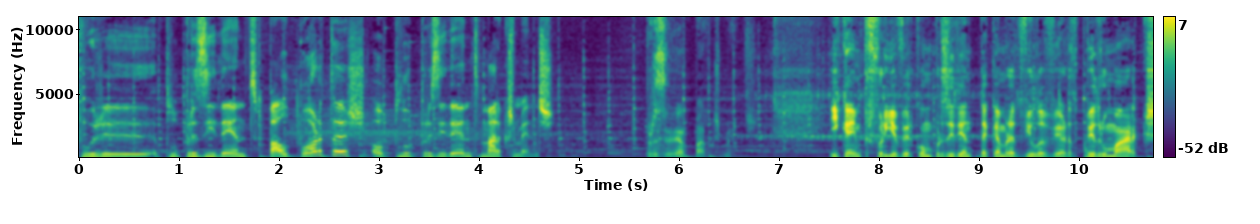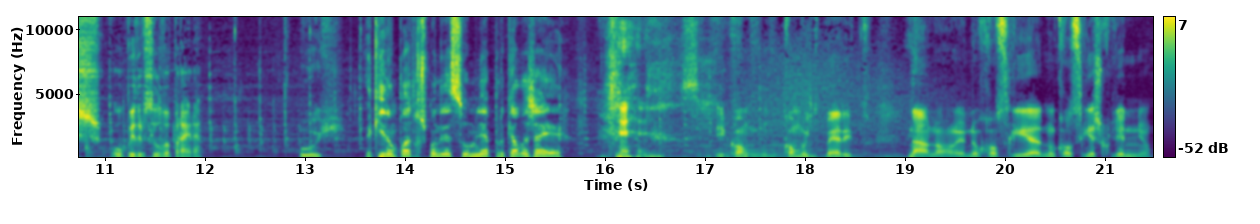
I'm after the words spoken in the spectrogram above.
por, eh, pelo presidente Paulo Portas ou pelo presidente Marcos Mendes? Presidente Marcos Mendes. E quem preferia ver como presidente da Câmara de Vila Verde, Pedro Marques ou Pedro Silva Pereira? Ui. Aqui não pode responder a sua mulher porque ela já é. e com, com muito mérito. Não, não, eu não conseguia, não conseguia escolher nenhum.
